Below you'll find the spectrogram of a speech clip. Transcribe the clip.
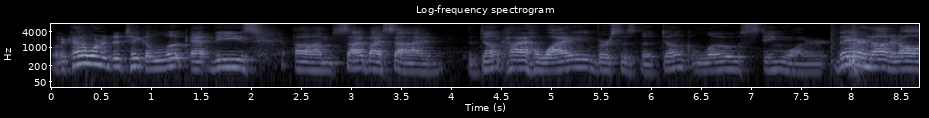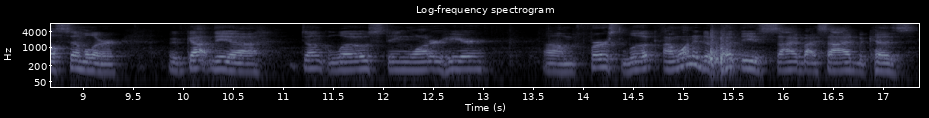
But I kind of wanted to take a look at these um, side by side. The Dunk High Hawaii versus the Dunk Low Stingwater. They are not at all similar. We've got the uh, Dunk Low Stingwater here. Um, first look, I wanted to put these side by side because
